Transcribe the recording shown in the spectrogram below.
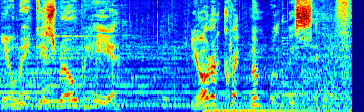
You may disrobe here. Your equipment will be safe.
